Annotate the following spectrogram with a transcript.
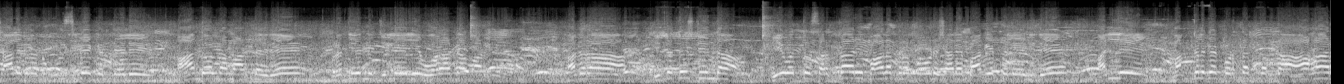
ಶಾಲೆಗಳನ್ನು ಉಳಿಸಬೇಕಂತೇಳಿ ಆಂದೋಲನ ಮಾಡ್ತಾ ಇದೆ. ಪ್ರತಿಯೊಂದು ಜಿಲ್ಲೆಯಲ್ಲಿ ಹೋರಾಟ ಮಾಡ್ತಾ ಅದರ ಹಿತದೃಷ್ಟಿಯಿಂದ ಇವತ್ತು ಸರ್ಕಾರಿ ಬಾಲಕರ ಪ್ರೌಢಶಾಲೆ ಬಾಗೇಪಲ್ಲಿ ಏನಿದೆ, ಅಲ್ಲಿ ಮಕ್ಕಳಿಗೆ ಕೊಡ್ತಕ್ಕಂಥ ಆಹಾರ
